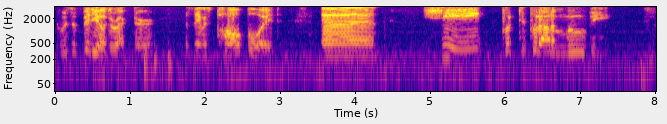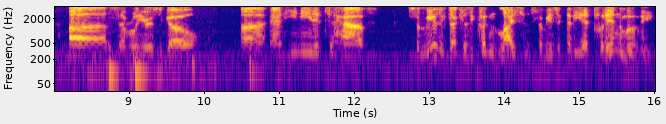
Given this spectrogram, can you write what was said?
who is a video director. His name is Paul Boyd, and he put put out a movie uh, several years ago, uh, and he needed to have some music done because he couldn't license the music that he had put in the movie.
